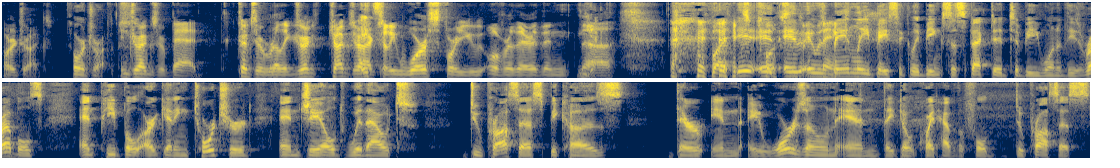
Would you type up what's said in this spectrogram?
or drugs. or drugs. And drugs are bad. Drugs are really drugs. Drugs are It's- actually worse for you over there than. Uh, but it, it, it, it was mainly basically being suspected to be one of these rebels, and people are getting tortured and jailed without due process because they're in a war zone and they don't quite have the full due process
